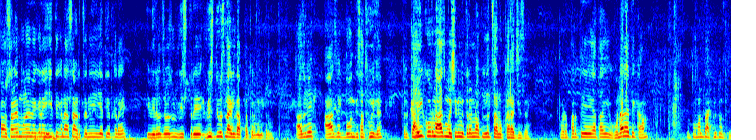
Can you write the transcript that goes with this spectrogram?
पावसाळ्यामुळे वगैरे ही ते का नाही असं अडचणी येत येत का नाही ही विहिरीला जवळजवळ वीस ते वीस दिवस लागलेत आत्तापर्यंत मित्रांनो. अजून एक आज एक दोन दिवसात होईल. तर काही करून आज मशीन मित्रांनो आपल्याला चालू करायचीच आहे. थोडंफार ते आता होणार आहे ते काम. तर तुम्हाला दाखवतोच ते.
